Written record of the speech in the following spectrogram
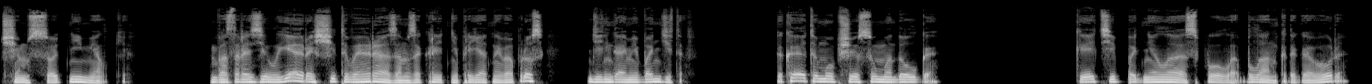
чем с сотней мелких. Возразил я, рассчитывая разом закрыть неприятный вопрос деньгами бандитов. Какая там общая сумма долга? Кэти подняла с пола бланк договора,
